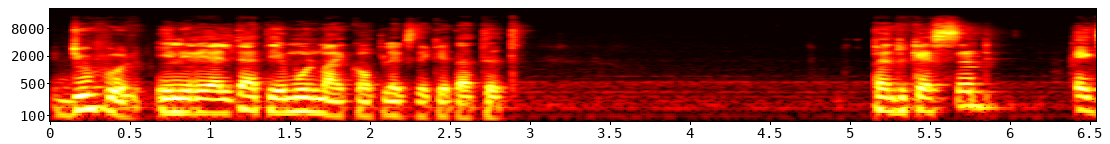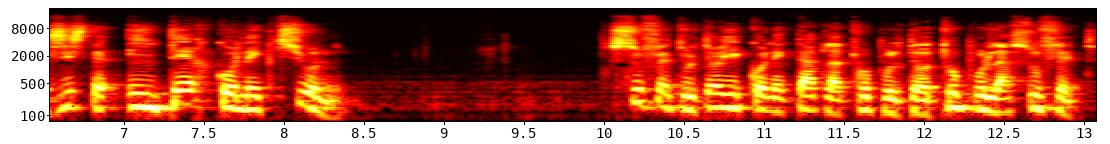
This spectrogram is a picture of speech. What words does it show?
Duhul. În realitate e mult mai complex decât atât. Pentru că sunt, există interconexiuni. Sufletul tău e conectat la trupul tău, trupul la suflet.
